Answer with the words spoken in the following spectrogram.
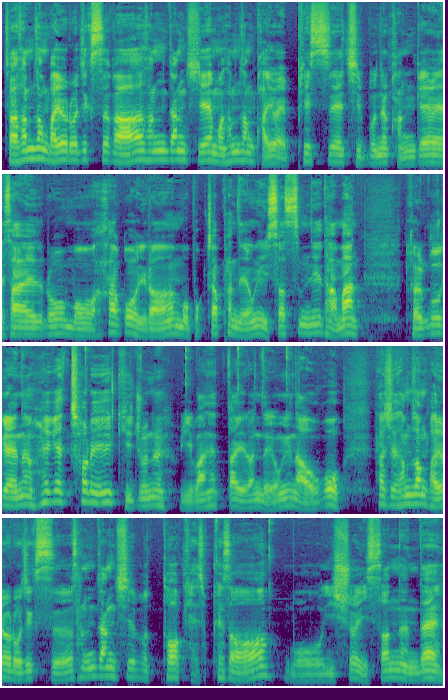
자 삼성 바이오로직스가 상장 시에 뭐 삼성 바이오 에피스의 지분을 관계 회사로 뭐 하고 이런 뭐 복잡한 내용이 있었습니다만 결국에는 회계 처리 기준을 위반했다 이런 내용이 나오고 사실 삼성 바이오로직스 상장 시부터 계속해서 뭐 이슈에 있었는데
